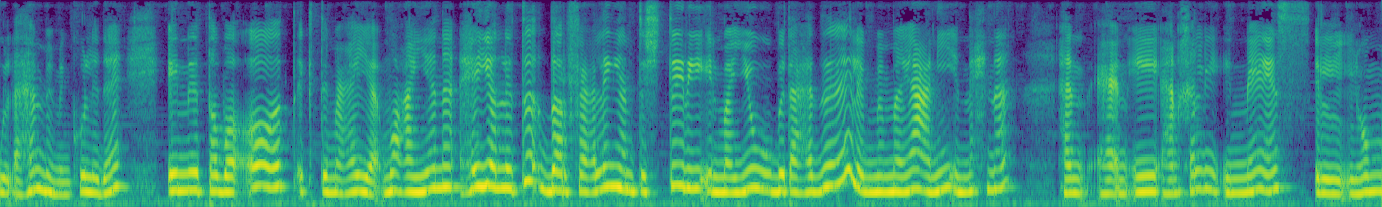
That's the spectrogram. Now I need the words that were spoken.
والأهم من كل ده إن طبقات اجتماعية معينة هي اللي تقدر فعليا تشتري المايو بتاع غالب مما يعني إن إحنا هن, هن إيه هنخلي الناس اللي هم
